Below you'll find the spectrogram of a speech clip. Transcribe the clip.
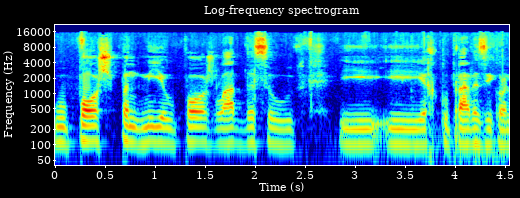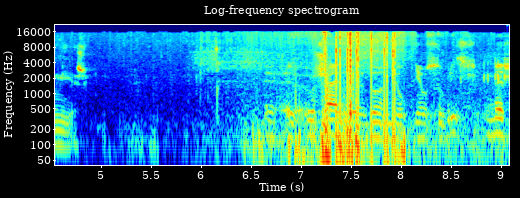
o pós-pandemia, o pós-lado da saúde e, e recuperar as economias? Eh, eu já dou a minha opinião sobre isso, mas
